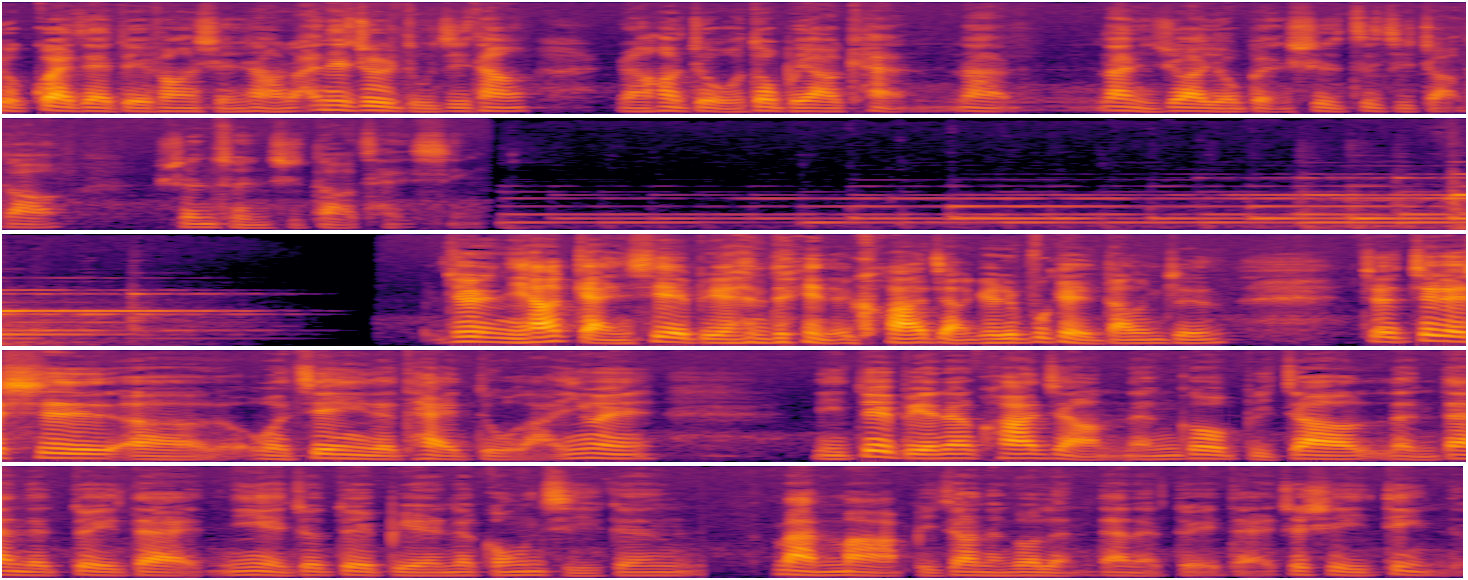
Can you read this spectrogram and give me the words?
就怪在对方身上说，哎，那就是毒鸡汤，然后就我都不要看，那那你就要有本事自己找到生存之道才行。就是你要感谢别人对你的夸奖，可是不可以当真。就这个是呃我建议的态度啦，因为你对别人的夸奖能够比较冷淡的对待，你也就对别人的攻击跟谩骂比较能够冷淡的对待，这是一定的。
